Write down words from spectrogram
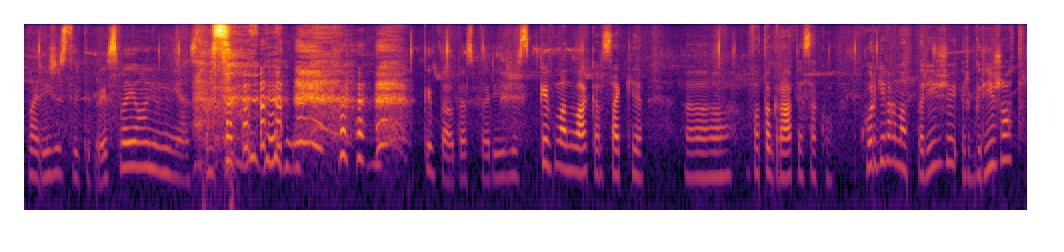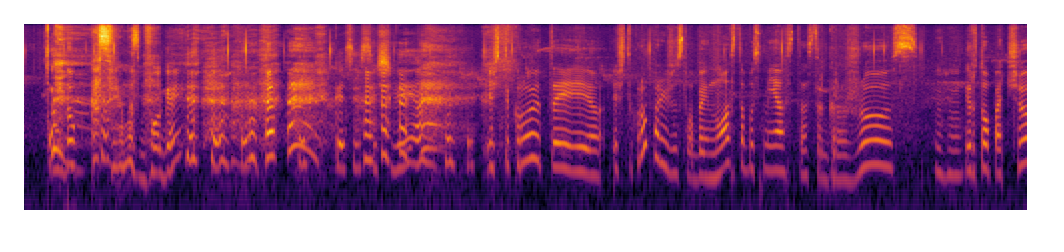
Paryžius tai tikrai svajonių miestas. Kaip tau tas Paryžius? Kaip man vakar sakė uh, fotografė, sako, kur gyvenot Paryžiui ir grįžot? Daug kas su jumis blogai. kas jūs išvėjo? iš tikrųjų, tai iš tikrųjų Paryžius labai nuostabus miestas ir gražus. Mhm. Ir tuo pačiu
